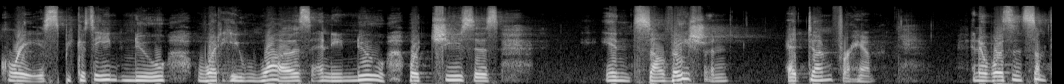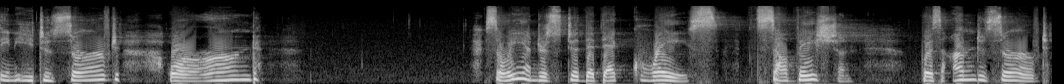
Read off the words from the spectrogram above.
grace because he knew what he was and he knew what Jesus in salvation had done for him. And it wasn't something he deserved or earned, so he understood that that grace, salvation, was undeserved,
